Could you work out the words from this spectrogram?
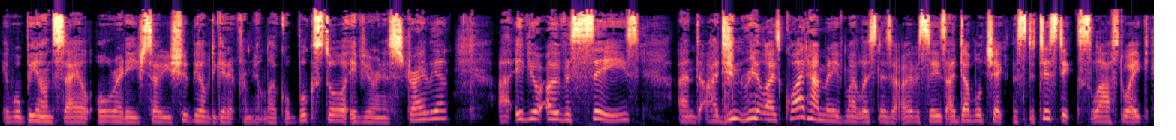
it will be on sale already. So you should be able to get it from your local bookstore if you're in Australia. Uh, if you're overseas, and I didn't realize quite how many of my listeners are overseas, I double checked the statistics last week,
